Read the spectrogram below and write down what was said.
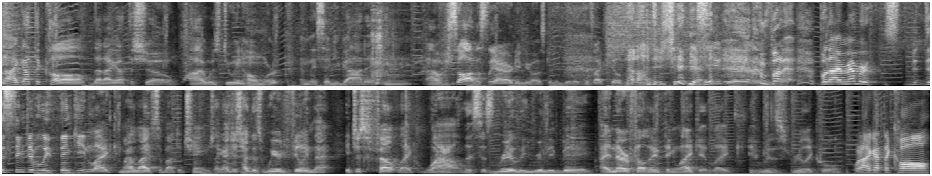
When I got the call that I got the show, I was doing homework and they said you got it. And I was honestly, I already knew I was gonna get it because I killed that audition. Yeah, you did. That was- but but I remember s- distinctively thinking like my life's about to change. Like I just had this weird feeling that it just felt like wow, this is really really big. I never felt anything like it. Like it was really cool. When I got the call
